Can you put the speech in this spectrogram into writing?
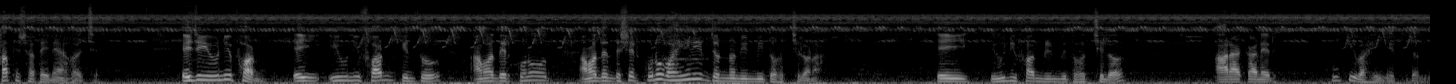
সাথে সাথেই নেওয়া হয়েছে। এই যে ইউনিফর্ম, এই ইউনিফর্ম কিন্তু আমাদের কোনো, আমাদের দেশের কোনো বাহিনীর জন্য নির্মিত হচ্ছিল না। এই ইউনিফর্ম নির্মিত হচ্ছিল আরাকানের কুকি বাহিনীর জন্য।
